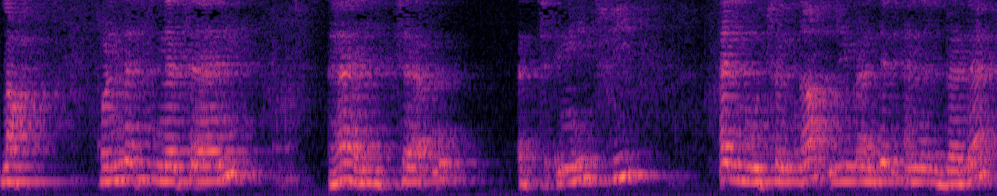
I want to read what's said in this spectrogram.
لا قلنا اثنتان. ها هي التاء التأنيث في المثنى. لماذا؟ لأن البنات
